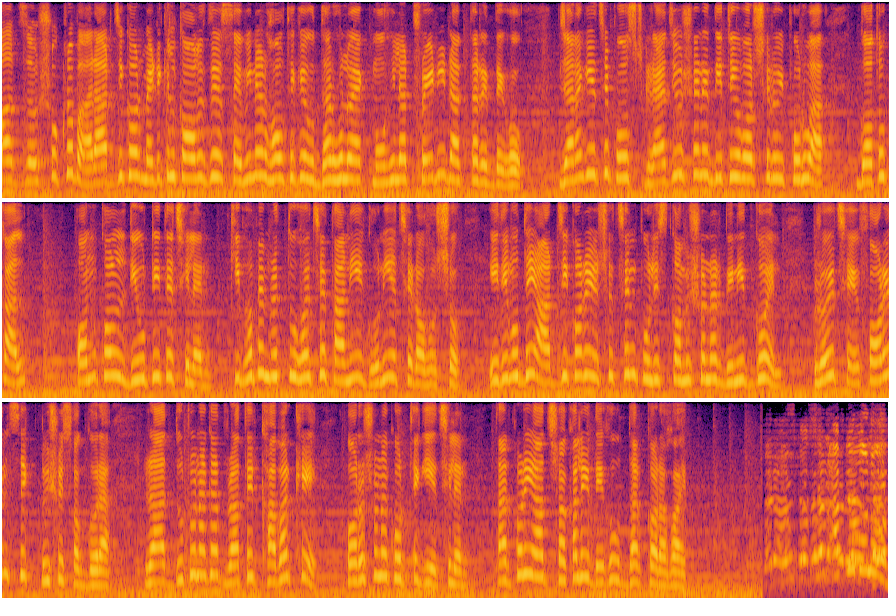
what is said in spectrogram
আজ শুক্রবার আরজিকর মেডিকেল কলেজের সেমিনার হল থেকে উদ্ধার হলো এক মহিলা ট্রেনি ডাক্তারের দেহ। জানা গিয়েছে পোস্ট গ্র্যাজুয়েশনের দ্বিতীয় বর্ষের ওই পড়ুয়া গতকাল অনকল ডিউটিতে ছিলেন। কীভাবে মৃত্যু হয়েছে তা নিয়ে ঘনিয়েছে রহস্য। ইতিমধ্যে আরজি করে এসেছেন পুলিশ কমিশনার বিনীত গোয়েল। রয়েছে ফরেনসিক বিশেষজ্ঞরা। রাত দুটো নাগাদ রাতের খাবার খেয়ে পড়াশোনা করতে গিয়েছিলেন। তারপরেই আজ সকালে দেহ উদ্ধার করা হয়। আপনি বলুন।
